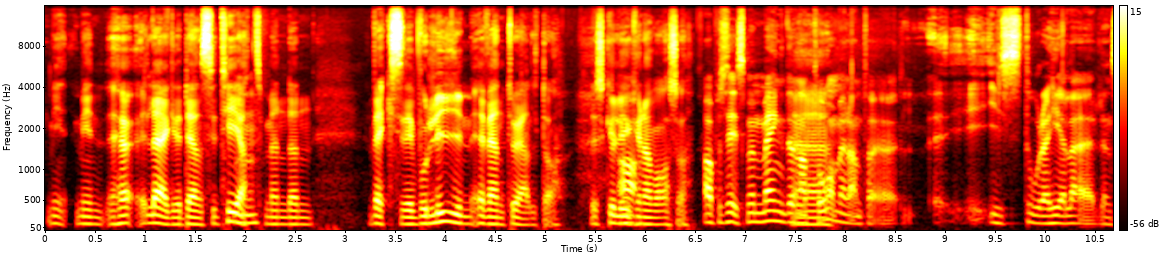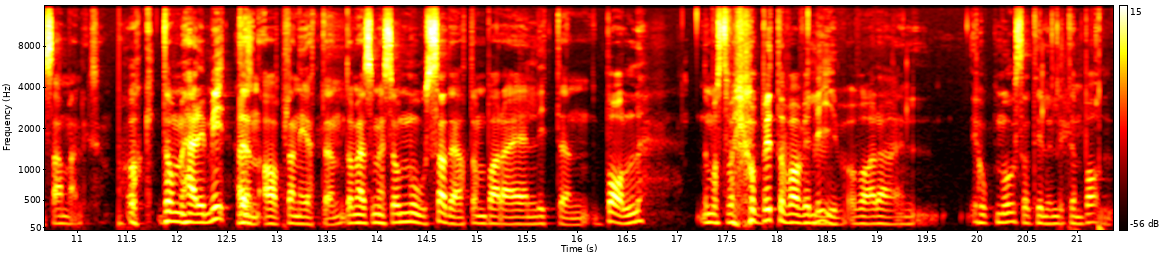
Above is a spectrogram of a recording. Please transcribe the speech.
min, min, hö, lägre densitet, Mm. men den växer i volym eventuellt då. Det skulle ju Ja. kunna vara så. Ja, precis. Men mängden Eh. atomer antar jag i, i stora hela är densamma. Liksom. Och de här i mitten Alltså- av planeten, de här som är så mosade att de bara är en liten boll. Det måste vara jobbigt att vara vid liv och vara en, ihopmosad till en liten boll.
